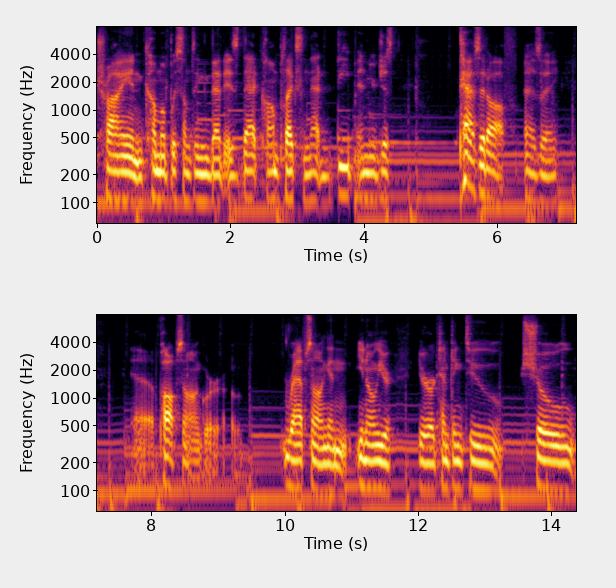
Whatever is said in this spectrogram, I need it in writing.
try and come up with something that is that complex and that deep and you just pass it off as a, a pop song or rap song and you know you're you're attempting to show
